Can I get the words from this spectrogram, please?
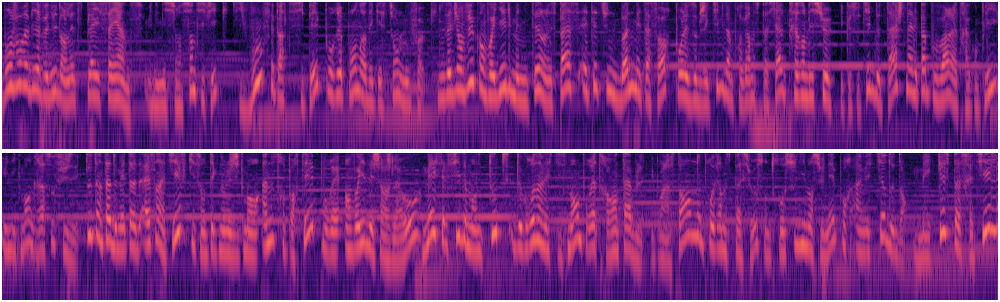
Bonjour et bienvenue dans Let's Play Science, une émission scientifique qui vous fait participer pour répondre à des questions loufoques. Nous avions vu qu'envoyer l'humanité dans l'espace était une bonne métaphore pour les objectifs d'un programme spatial très ambitieux, et que ce type de tâche n'allait pas pouvoir être accompli uniquement grâce aux fusées. Tout un tas de méthodes alternatives qui sont technologiquement à notre portée pourraient envoyer des charges là-haut, mais celles-ci demandent toutes de gros investissements pour être rentables, et pour l'instant, nos programmes spatiaux sont trop sous-dimensionnés pour investir dedans. Mais que se passerait-il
